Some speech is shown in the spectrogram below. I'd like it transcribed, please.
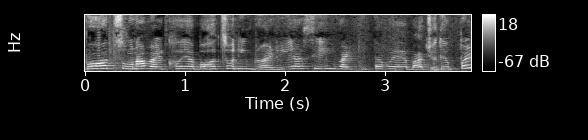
ਬਹੁਤ ਸੋਹਣਾ ਵਰਕ ਹੋਇਆ, ਬਹੁਤ ਸੋਹਣੀ ਐਮਬ੍ਰੋਇਡਰੀ ਆ ਸੇਮ ਵਰਕ ਕੀਤਾ ਹੋਇਆ ਬਾਜੂ ਦੇ ਉੱਪਰ।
